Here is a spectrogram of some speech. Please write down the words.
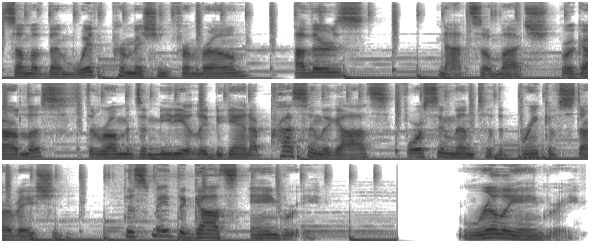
some of them with permission from Rome, others not so much. Regardless, the Romans immediately began oppressing the Goths, forcing them to the brink of starvation. This made the Goths angry. Really angry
